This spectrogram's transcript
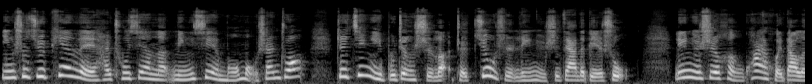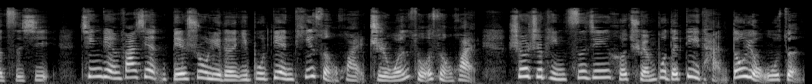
影视剧片尾还出现了明谢某某山庄，这进一步证实了这就是林女士家的别墅。林女士很快回到了慈溪，清点发现别墅里的一部电梯损坏，指纹锁损坏，奢侈品丝巾和全部的地毯都有污损，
